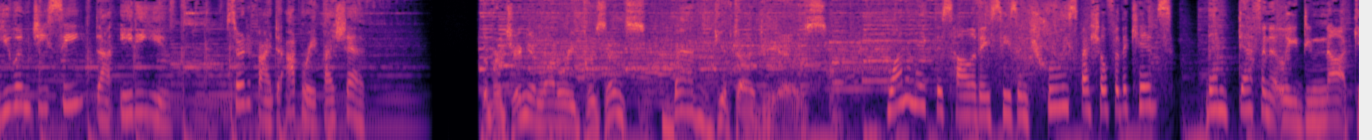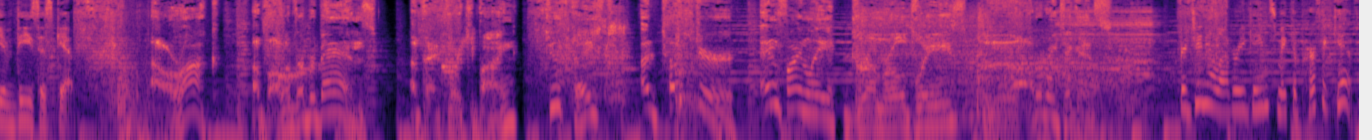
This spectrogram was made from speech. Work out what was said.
umgc.edu. Certified to operate by SCHEV. The Virginia Lottery presents Bad Gift Ideas. Want to make this holiday season truly special for the kids? Then definitely do not give these as gifts. A rock, a ball of rubber bands, a pet porcupine, toothpaste, a toaster, and finally, drum roll please, lottery tickets. Virginia Lottery games make the perfect gift,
